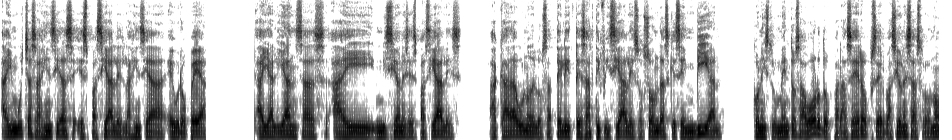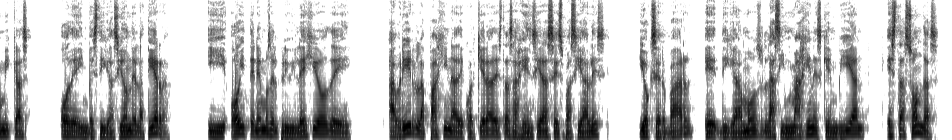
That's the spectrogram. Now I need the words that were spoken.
hay muchas agencias espaciales, la agencia europea, hay alianzas, hay misiones espaciales. A cada uno de los satélites artificiales o sondas que se envían con instrumentos a bordo para hacer observaciones astronómicas o de investigación de la Tierra. Y hoy tenemos el privilegio de abrir la página de cualquiera de estas agencias espaciales y observar, eh, digamos, las imágenes que envían estas ondas.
